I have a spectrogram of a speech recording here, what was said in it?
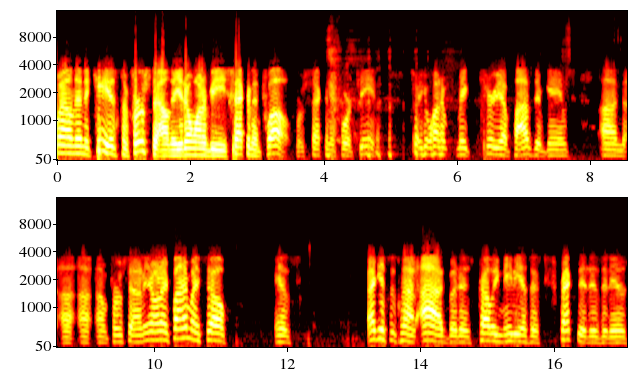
Well, and then the key is the first down that you don't want to be second and 12 or second and 14. so you want to make sure you have positive games on uh, uh, on first down. You know, and I find myself as I guess it's not odd, but as probably maybe as expected as it is,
